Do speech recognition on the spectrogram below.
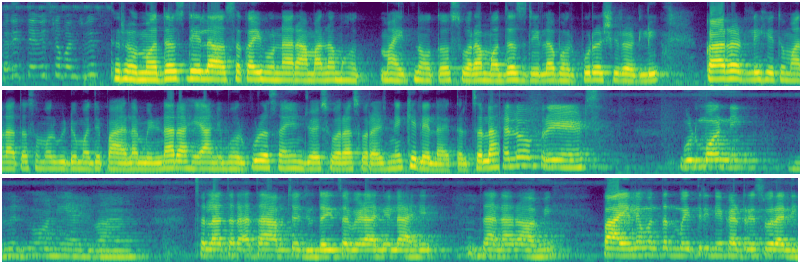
कधी तेवीस का पंचवीस? तर मदर्स डेला असं काही होणार आम्हाला मह माहीत नव्हतं. स्वरा मदर्स डेला भरपूर अशी रडली. का रडली हे तुम्हाला आता समोर व्हिडिओमध्ये पाहायला मिळणार आहे आणि भरपूर असा एन्जॉय स्वरा स्वराजने केलेला आहे. तर चला. Hello friends good morning good morning everyone चला तर आता आमच्या जुदाईचा वेळ आलेला आहे. जाणार आहोत आम्ही. पाहिले म्हणतात मैत्रीण एका ड्रेसवर आली.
